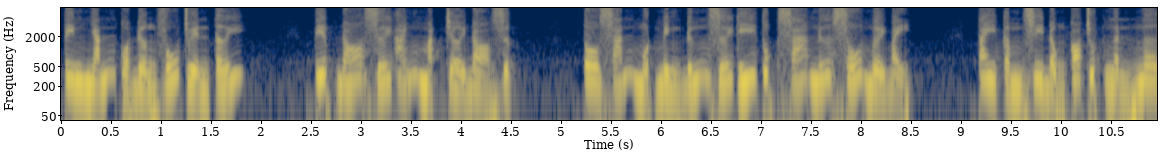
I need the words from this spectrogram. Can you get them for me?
Tin nhắn của đường vũ truyền tới. Tiếp đó dưới ánh mặt trời đỏ rực, tô sán một mình đứng dưới ký túc xá nữ số mười bảy. Tay cầm di động có chút ngẩn ngơ.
